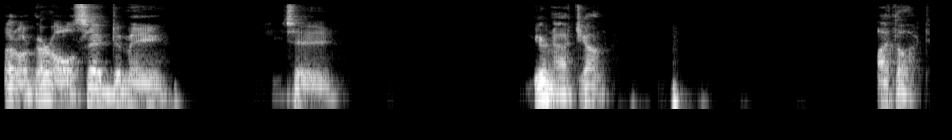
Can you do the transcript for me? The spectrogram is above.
Little girl said to me, she said, You're not young. I thought,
